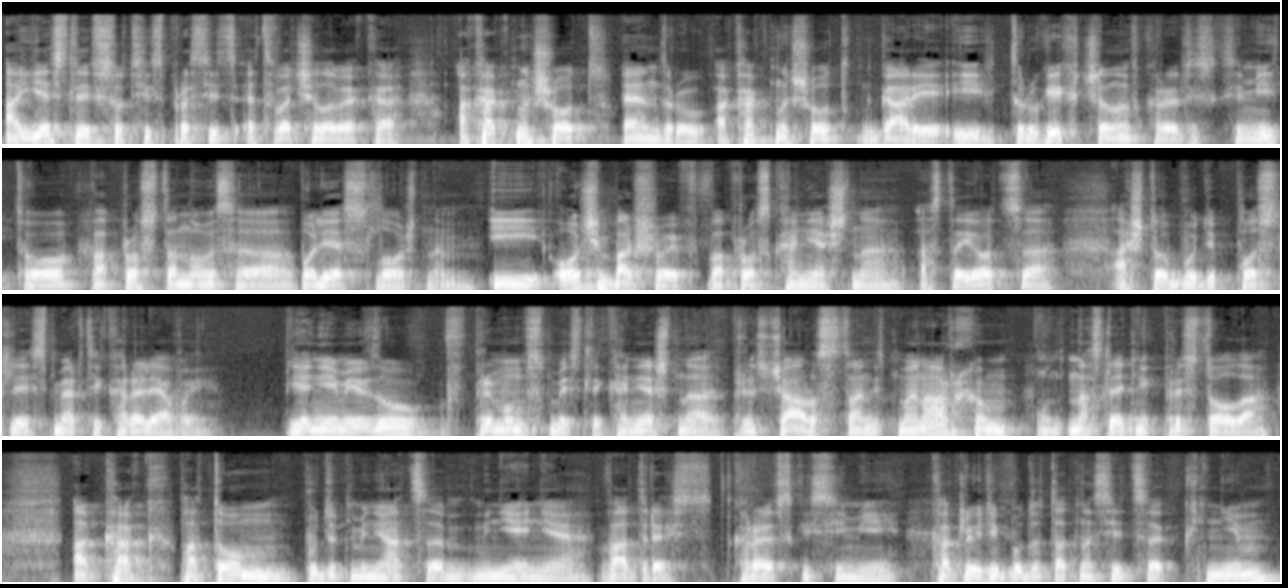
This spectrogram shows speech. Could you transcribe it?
а если все-таки спросить этого человека, а как насчет Эндрю, а как насчет Гарри и других членов королевской семьи, то вопрос становится более сложным. И очень большой вопрос, конечно, остается, а что будет после смерти королевы? Я не имею в виду в прямом смысле. Конечно, принц Чарльз станет монархом, он наследник престола. А как потом будет меняться мнение в адрес королевской семьи? Как люди будут относиться к ним,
